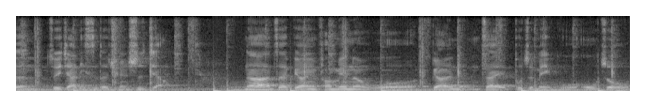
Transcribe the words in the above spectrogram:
跟最佳李斯特诠释奖。那在表演方面呢，我表演在不止美国、欧洲，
